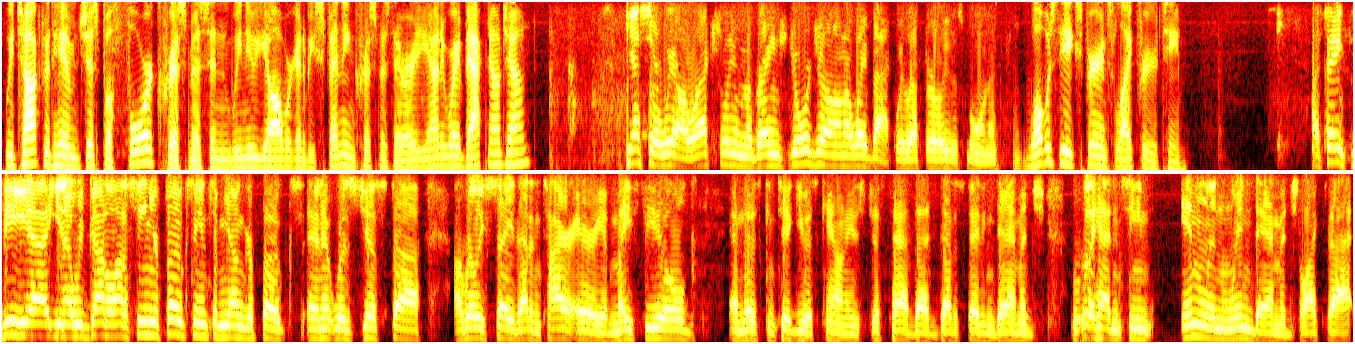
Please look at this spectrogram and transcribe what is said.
we talked with him just before Christmas, and we knew y'all were going to be spending Christmas there. Are you on your way back now, John? Yes, sir, we are. We're actually in LaGrange, Georgia on our way back. We left early this morning. What was the experience like for your team? I think the uh, you know we've got a lot of senior folks and some younger folks, and it was just uh, I really say that entire area, Mayfield and those contiguous counties, just had that devastating damage. Really hadn't seen inland wind damage like that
